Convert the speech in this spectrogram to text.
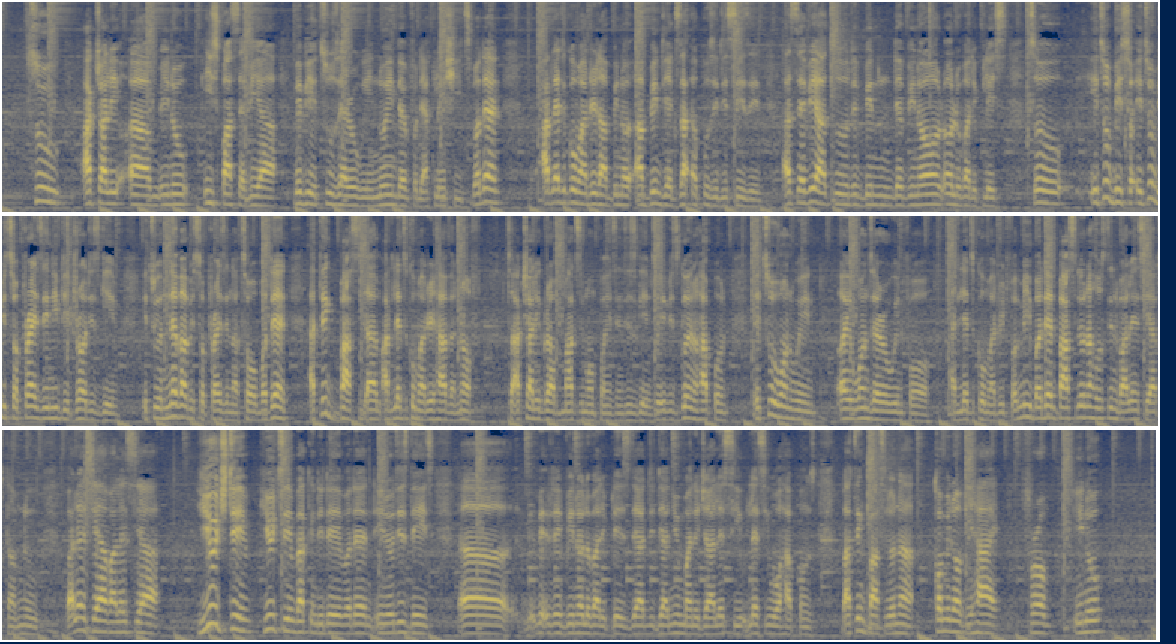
to actually, um, you know, ease past Sevilla, maybe a 2-0 win, knowing them for their clean sheets. But then Atletico Madrid have been have been the exact opposite this season. At Sevilla too, they've been they've been all, all over the place. So it will be it will be surprising if they draw this game it will never be surprising at all. But then I think Bas- um, Atletico Madrid have enough to actually grab maximum points in this game. So if it's going to happen, a 2 1 win or a 1 0 win for Atletico Madrid for me. But then Barcelona hosting Valencia at Camp Nou. Valencia, Valencia, huge team, huge team back in the day. But then you know these days uh, they've been all over the place. They are their new manager. Let's see, let's see what happens. But I think Barcelona coming off the high from you know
